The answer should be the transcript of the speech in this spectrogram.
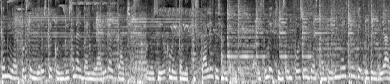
caminar por senderos que conducen al balneario Las Gachas, conocido como el Caño Cristales de Santander. Es sumergirse en pozos de hasta 2 metros de profundidad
